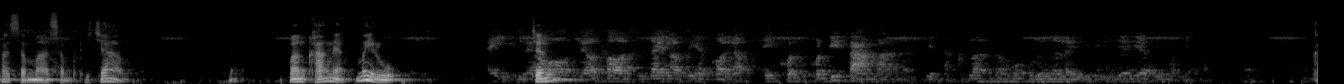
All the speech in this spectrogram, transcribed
พระสัมมาสัมพุทธเจ้า บางครั้งเนี่ยไม่รู้ ฉะแล้วนั้นแล้วตอนได้รับพยากรณ์แล้วไอ้คนคนที่ตามมาน่ะเป็นอัครสาวกหรืออะไรเยอะๆไปหมดเนี่ยค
